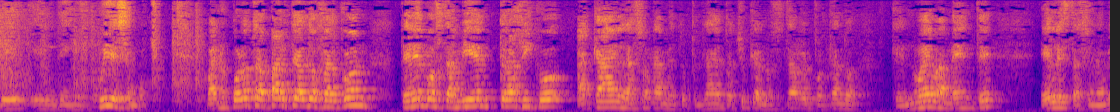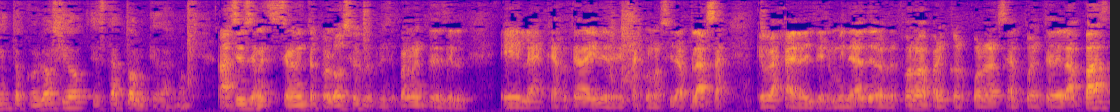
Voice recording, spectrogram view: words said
del dengue. Cuídese mucho. Bueno, por otra parte, Aldo Falcón, tenemos también tráfico acá en la zona metropolitana de Pachuca. Nos están reportando que nuevamente el estacionamiento Colosio está todo lo que da, ¿no? Así es, en el estacionamiento Colosio, principalmente desde el, eh, la carretera y de esta conocida plaza que baja desde el Mineral de la Reforma para incorporarse al Puente de la Paz.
